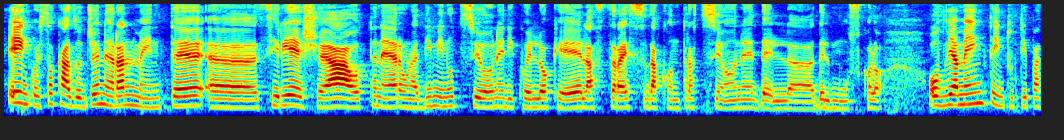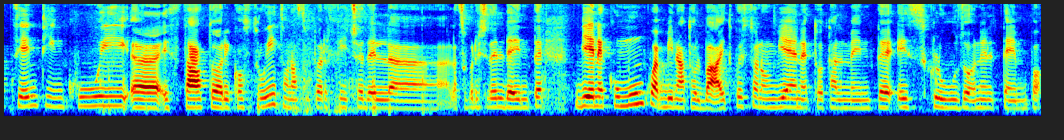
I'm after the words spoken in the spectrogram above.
e in questo caso generalmente eh, si riesce a ottenere una diminuzione di quello che è la stress da contrazione del, del muscolo. Ovviamente in tutti i pazienti in cui eh, è stato ricostruito una superficie del, la superficie del dente viene comunque abbinato il bite, questo non viene totalmente escluso nel tempo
